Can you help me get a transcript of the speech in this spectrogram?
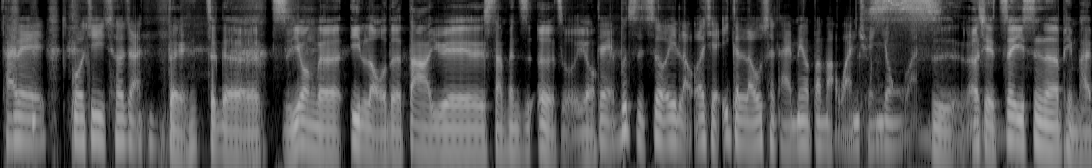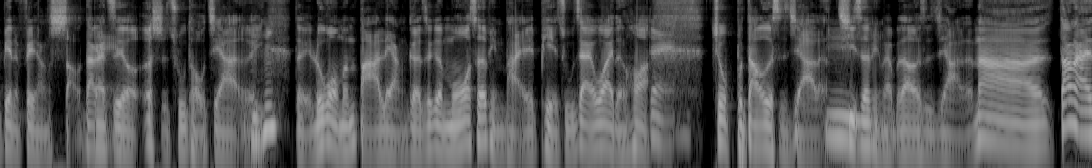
台北国际车展，对，这个只用了一楼的大约三分之二左右。对，不止只有一楼，而且一个楼层还没有办法完全用完。是，而且这一次呢，品牌变得非常少，大概只有二十出头家而已。对，如果我们把两个这个摩托车品牌撇除在外的话，对，就不到二十家了。汽车品牌不到二十家了。那当然，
